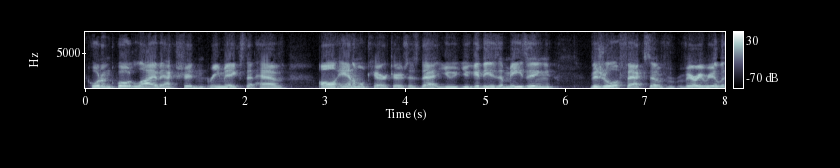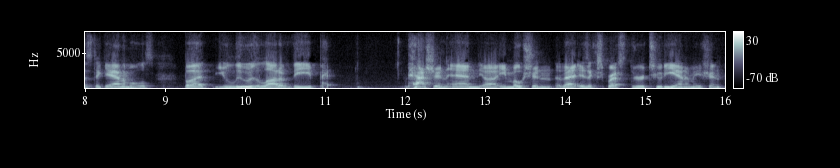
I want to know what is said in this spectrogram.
quote unquote live action remakes that have all animal characters is that you you get these amazing visual effects of very realistic animals, but you lose a lot of the pa- passion and uh, emotion that is expressed through 2D animation,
